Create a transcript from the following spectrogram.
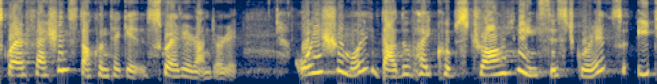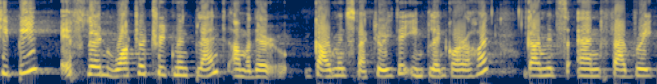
স্কোয়ার ফ্যাশনস তখন থেকে স্কোয়ারের আন্ডারে ওই সময় দাদুভাই খুব স্ট্রংলি ইনসিস্ট করে E ETP effluent water treatment plant আমাদের গার্মেন্টস ফ্যাক্টরিতে ইমপ্ল্যান্ট করা হয় গার্মেন্টস অ্যান্ড ফ্যাব্রিক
